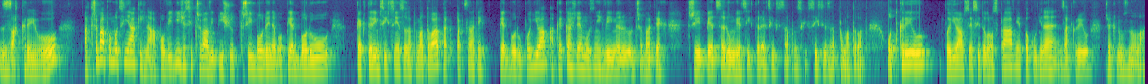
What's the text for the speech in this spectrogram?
zakryju a třeba pomocí nějakých nápovědí, že si třeba vypíšu tři body nebo pět bodů, ke kterým si chci něco zapamatovat, tak pak se na těch pět bodů podívám a ke každému z nich vyjmenuju třeba těch tři, pět, sedm věcí, které si chci, si chci zapamatovat. Odkryju, podívám se, jestli to bylo správně, pokud ne, zakryju, řeknu znova.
